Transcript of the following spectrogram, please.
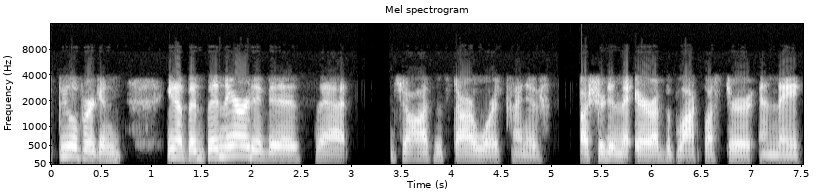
Spielberg and you know the the narrative is that Jaws and Star Wars kind of ushered in the era of the blockbuster and they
